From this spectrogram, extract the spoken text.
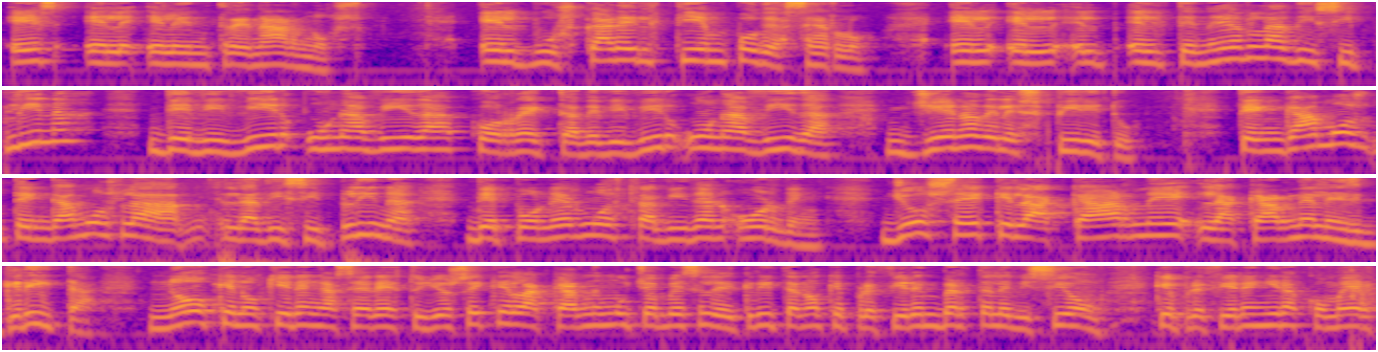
es el, entrenarnos el buscar el tiempo de hacerlo, el, tener la disciplina de vivir una vida correcta, de vivir una vida llena del Espíritu. Tengamos, tengamos la, la, disciplina de poner nuestra vida en orden. Yo sé que la carne, la carne les grita, no que no quieren hacer esto. Yo sé que la carne muchas veces les grita, no que prefieren ver televisión, que prefieren ir a comer.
